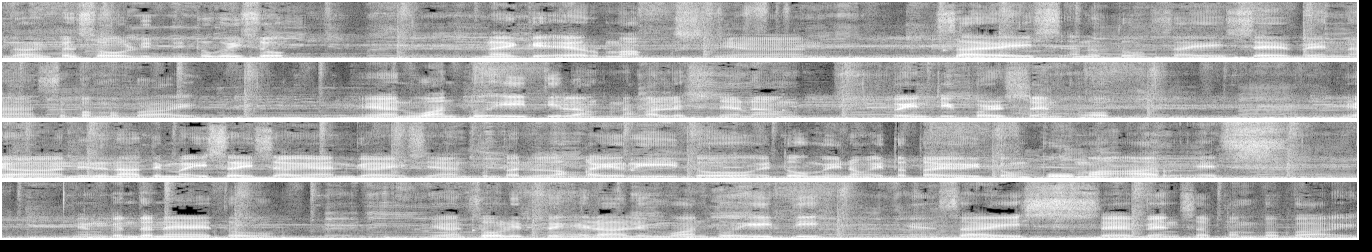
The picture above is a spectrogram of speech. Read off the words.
Dami pang solid. Ito guys, oh. Nike Air Max. Yan. Size, ano to? Size 7 na sa pambabae. Ayan, 1 to 80 lang. Naka-less niya ng 20% off. Yan, hindi na natin maisa-isa yan guys. Yan, punta na lang kayo rito. Ito, may nakita tayo itong Puma RS. Yan, ganda na ito. Yan, solid pa yung ilalim. 1 to 80. Yan, size 7 sa pambabae.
